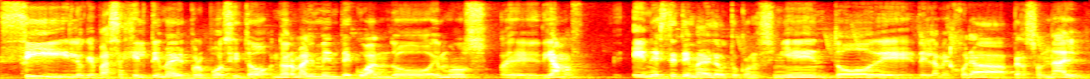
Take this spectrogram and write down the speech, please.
Sí, lo que pasa es que el tema del propósito, normalmente cuando hemos, eh, digamos, en este tema del autoconocimiento, de, de la mejora personal,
